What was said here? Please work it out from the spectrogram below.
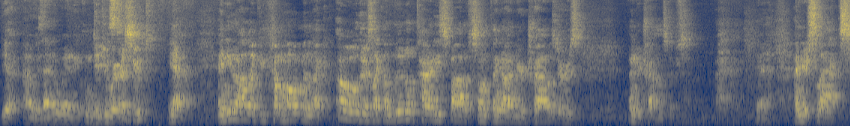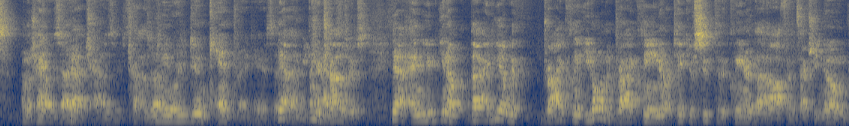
Yeah. I was at a wedding. Did you wear a suit? Yeah. And you know how like you come home and like, oh, there's like a little tiny spot of something on your trousers, on your trousers, Yeah. on your slacks, on the. Trousers. I Yeah. trousers. Trousers. I mean, we're doing Kent right here, so Yeah, on your trousers. Yeah, and you you know the idea with dry clean, you don't want to dry clean or take your suit to the cleaner that often. It's actually known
